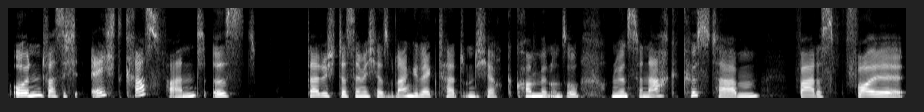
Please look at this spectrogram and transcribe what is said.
Und was ich echt krass fand, ist, dadurch, dass er mich ja so lang geleckt hat und ich ja auch gekommen bin und so und wir uns danach geküsst haben, war das voll,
